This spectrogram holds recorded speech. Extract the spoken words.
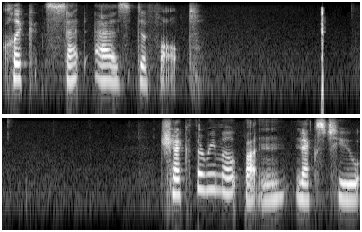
Click Set as Default. Check the Remote button next to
